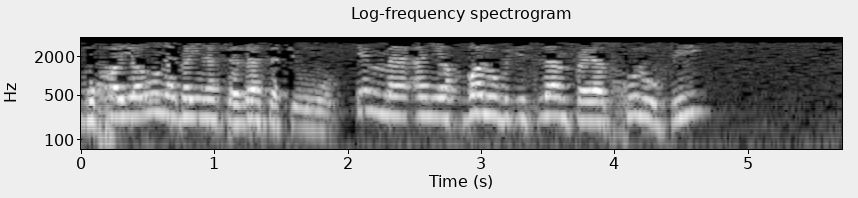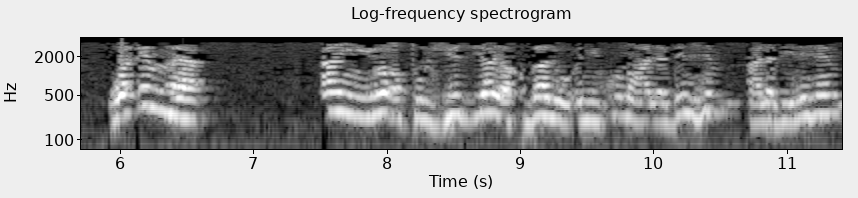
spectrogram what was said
مخيرون بين ثلاثة أمور. إما أن يقبلوا بالإسلام فيدخلوا فيه وإما أن يعطوا الجزية يقبلوا أن يكونوا على دينهم على دينهم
